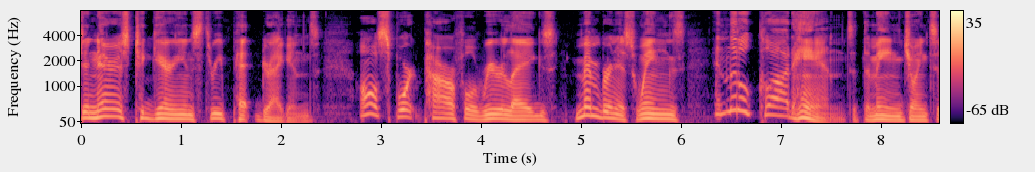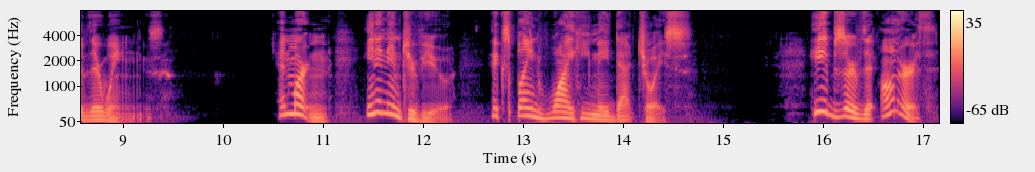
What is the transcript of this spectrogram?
Daenerys Targaryen's three pet dragons all sport powerful rear legs, membranous wings, and little clawed hands at the main joints of their wings. And Martin, in an interview, explained why he made that choice. He observed that on Earth,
